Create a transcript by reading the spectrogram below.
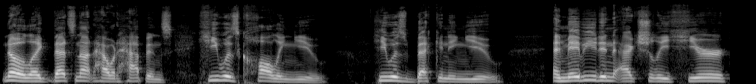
No, like that's not how it happens. He was calling you. He was beckoning you and maybe you didn't actually hear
